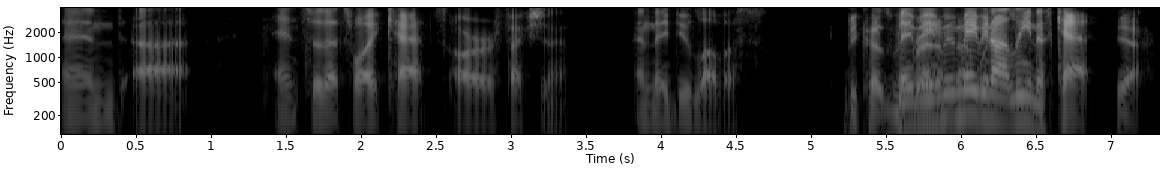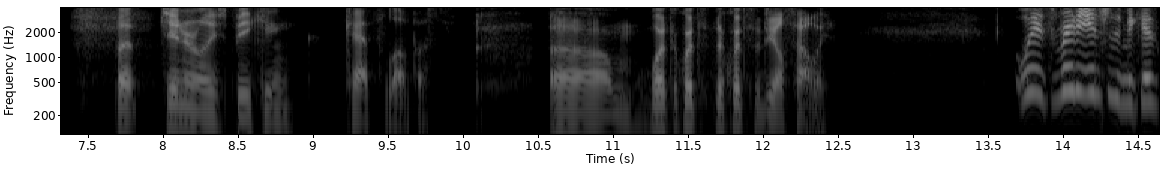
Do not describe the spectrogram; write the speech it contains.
and uh and so that's why cats are affectionate and they do love us Because we maybe bred 'em that maybe not lena's cat Yeah. but generally speaking cats love us Um. What what's the what's the deal, Sally? Well, it's really interesting because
